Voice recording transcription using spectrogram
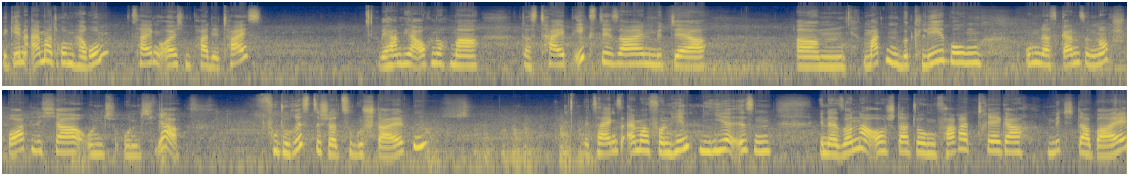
Wir gehen einmal drum herum, zeigen euch ein paar Details. Wir haben hier auch noch mal das Type X Design mit der ähm, matten Beklebung, um das Ganze noch sportlicher und, und ja, futuristischer zu gestalten. Wir zeigen es einmal von hinten. Hier ist ein, in der Sonderausstattung ein Fahrradträger mit dabei.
